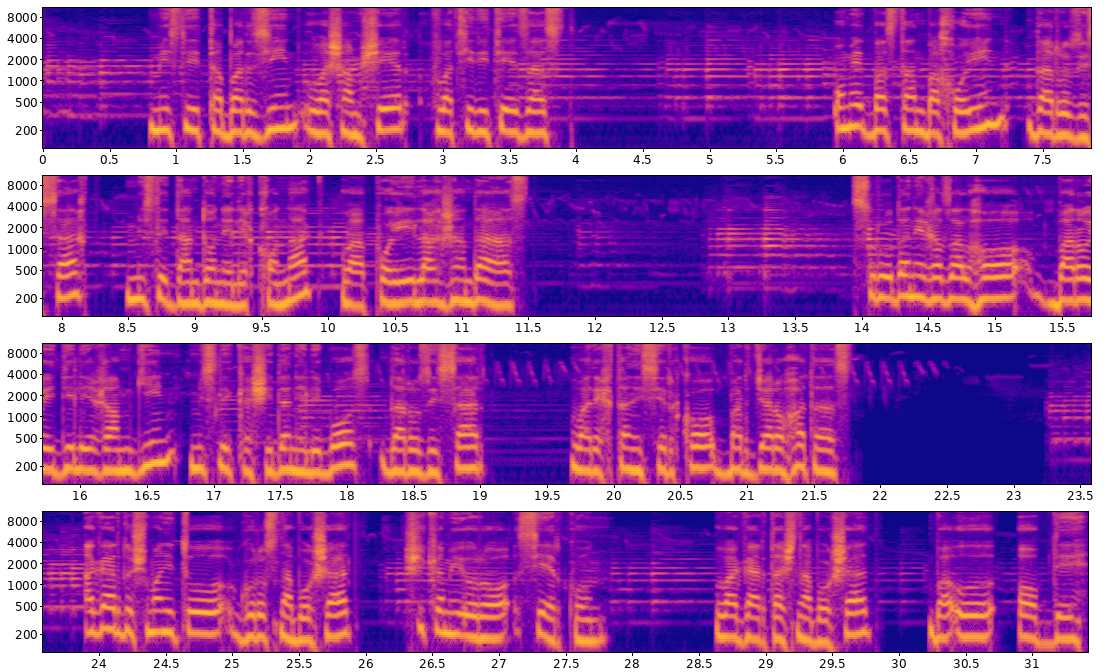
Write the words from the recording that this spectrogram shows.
мисли табарзин ва шамшер ва тири тез аст. Умед бастан ба хоин дар рӯзи сахт мисли дандони лиқонак ва пои лағжанда аст. Сурудани ғазалҳо барои дили ғамгин мисли кашидани либос дар рӯзи сард ва рехтани сирко бар ҷароҳат аст. Агар душмани ту гурусна бошад шиками ӯро сер кун. Ва агар ташна бошад ба ӯ об деҳ.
